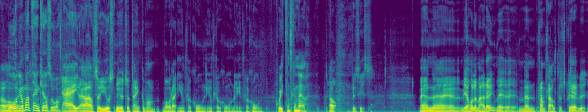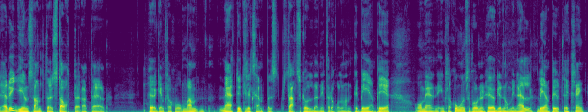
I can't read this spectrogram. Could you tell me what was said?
Ja. Vågar man tänka så? Nej, alltså just nu så tänker man bara inflation, inflation och inflation. Skiten ska ner. Ja, precis. Men eh, jag håller med dig. Men- framförallt är det gynnsamt för stater att det är hög inflation. Man mäter till exempel statsskulden i förhållande till BNP. Och med en inflation så får du en högre nominell BNP-utveckling.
